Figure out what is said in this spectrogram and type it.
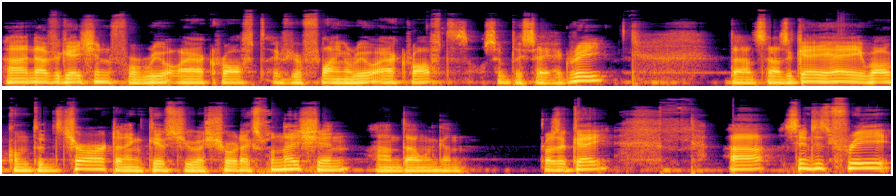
uh, navigation for real aircraft if you're flying a real aircraft. So simply say agree. Then says, okay, hey, welcome to the chart, and then gives you a short explanation, and then we can press OK. Uh, since it's free,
